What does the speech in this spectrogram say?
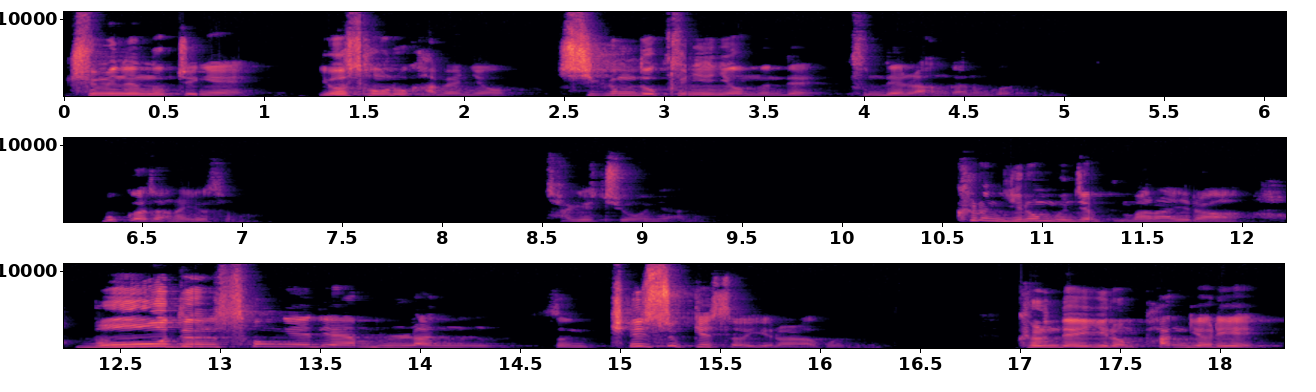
주민등록증에 여성으로 가면요. 지금도 군인이 없는데 군대를 안 가는 거예요. 못 가잖아요, 여성. 자기 지원이 안 해. 그런 이런 문제뿐만 아니라 모든 성에 대한 문란성 계속해서 일어나고 있는 그런데 이런 판결이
